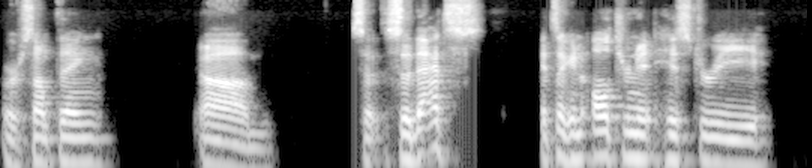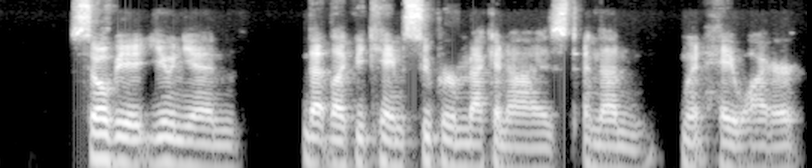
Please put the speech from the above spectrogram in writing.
or something. Um so so that's it's like an alternate history soviet union that like became super mechanized and then went haywire.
